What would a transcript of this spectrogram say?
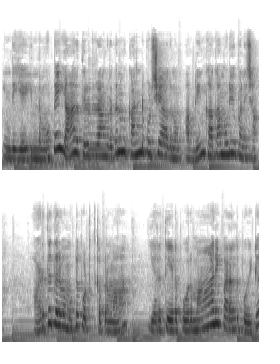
இந்த இந்த முட்டை யார் திருடுறாங்கிறத நம்ம கண்டுபிடிச்சே ஆகணும் அப்படின்னு காக்கா முடிவு பண்ணிச்சான். அடுத்த தடவை முட்டை போட்டதுக்கு அப்புறமா இற தேட போகிற மாதிரி பறந்து போயிட்டு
